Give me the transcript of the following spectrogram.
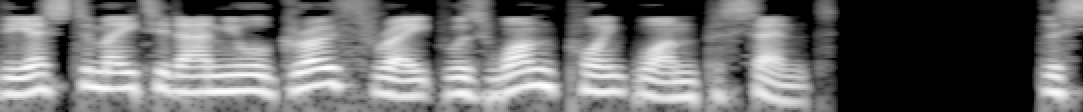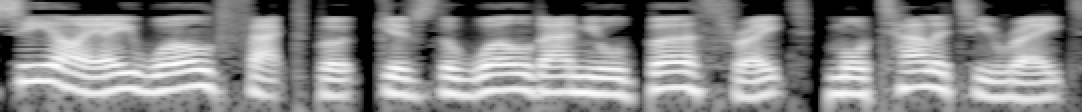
the estimated annual growth rate was 1.1%. The CIA World Factbook gives the world annual birth rate, mortality rate,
